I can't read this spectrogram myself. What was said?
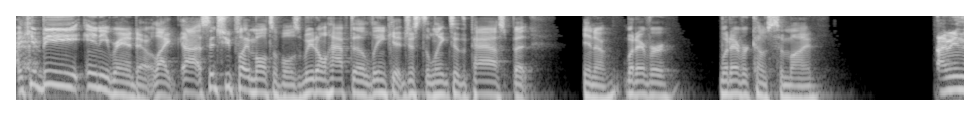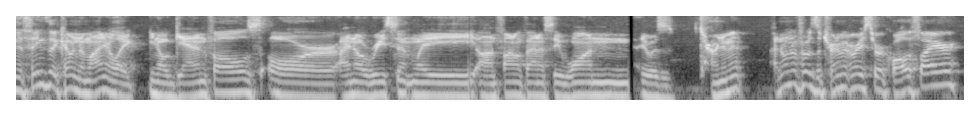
It can be any rando. Like uh, since you play multiples, we don't have to link it just to link to the past, but you know whatever whatever comes to mind. I mean, the things that come to mind are like you know Ganon Falls, or I know recently on Final Fantasy One it was tournament. I don't know if it was a tournament race or a qualifier.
